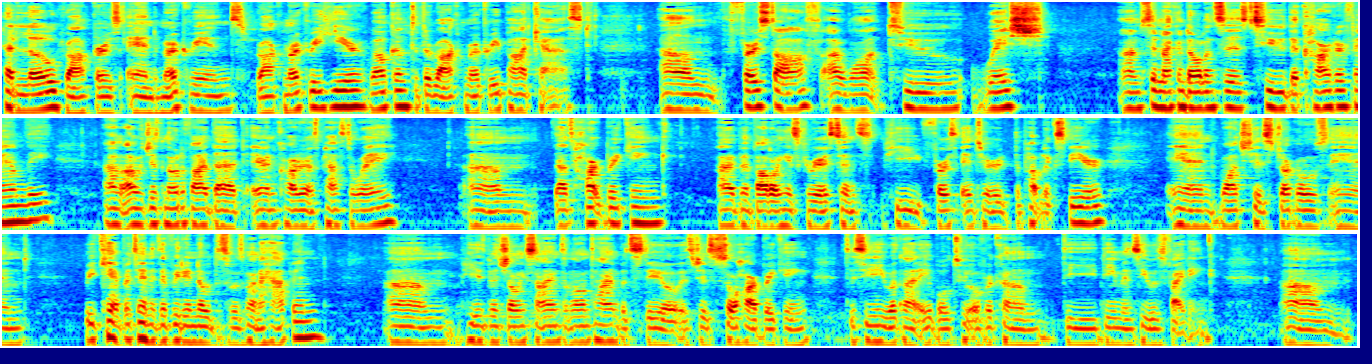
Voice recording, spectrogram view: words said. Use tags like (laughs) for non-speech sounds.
Hello, rockers and Mercuryans. Rock Mercury here. Welcome to the Rock Mercury podcast. Um, first off, I want to wish, um, send my condolences to the Carter family. Um, I was just notified that Aaron Carter has passed away. Um, that's heartbreaking. I've been following his career since he first entered the public sphere and watched his struggles and we can't pretend as if we didn't know this was going to happen. Um, he's been showing signs a long time, but still, it's just so heartbreaking to see he was not able to overcome the demons he was fighting. Um,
